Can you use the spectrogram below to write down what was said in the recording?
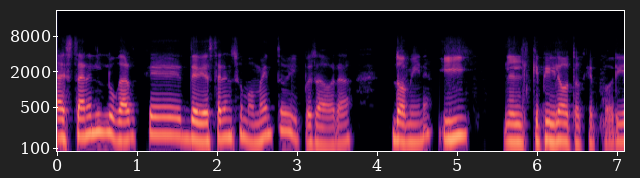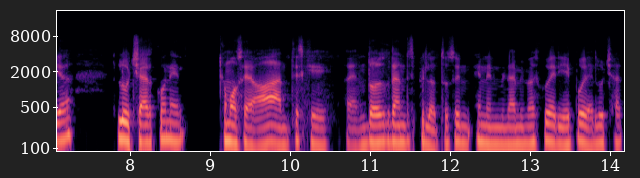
está en el lugar que debía estar en su momento y pues ahora domina. Y el que piloto que podría luchar con él, como se daba antes, que dos grandes pilotos en, la misma escudería y poder luchar.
